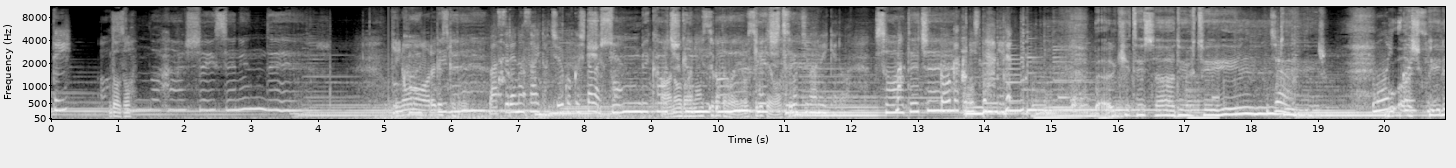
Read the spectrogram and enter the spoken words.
ていい？どうぞ。昨日のあれですけど。忘れなさいと忠告したわよね。あのバニー姿はエロすぎて忘れ気持ち悪いけど。ま合格にしてあげる。Belki tesadüf değildir もう一 Bu 回 aşk bile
